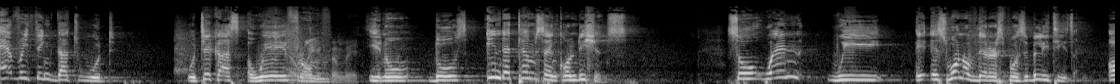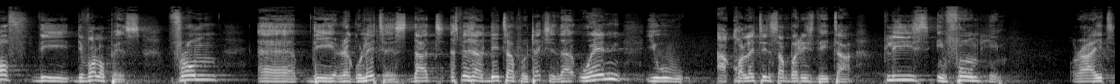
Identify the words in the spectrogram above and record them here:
everything that would would take us away, away from, from you know those in the terms and conditions. So when we, it's one of the responsibilities of the developers from uh, the regulators that, especially data protection, that when you are collecting somebody's data, please inform him, all right?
